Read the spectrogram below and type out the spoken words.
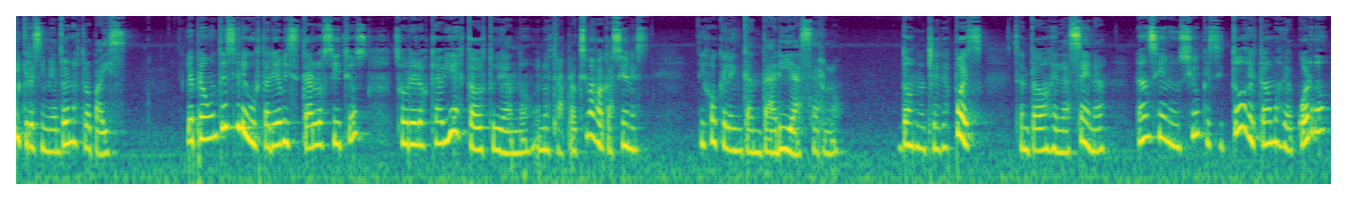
el crecimiento de nuestro país. Le pregunté si le gustaría visitar los sitios sobre los que había estado estudiando en nuestras próximas vacaciones. Dijo que le encantaría hacerlo. Dos noches después, sentados en la cena, Nancy anunció que si todos estábamos de acuerdo,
